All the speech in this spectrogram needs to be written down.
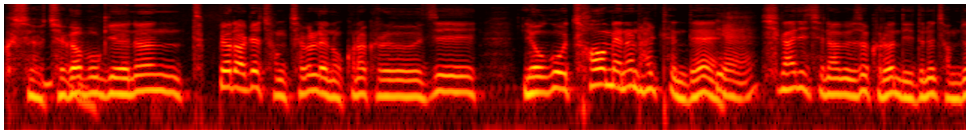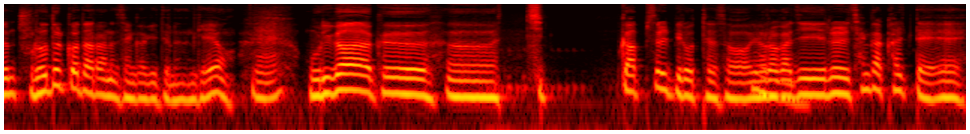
글쎄요. 제가 보기에는 특별하게 정책을 내놓거나 그러지려고 처음에는 할 텐데 예. 시간이 지나면서 그런 니들은 점점 줄어들 거다라는 생각이 드는 게요. 예. 우리가 그 어, 집값을 비롯해서 여러 음. 가지를 음. 생각할 때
